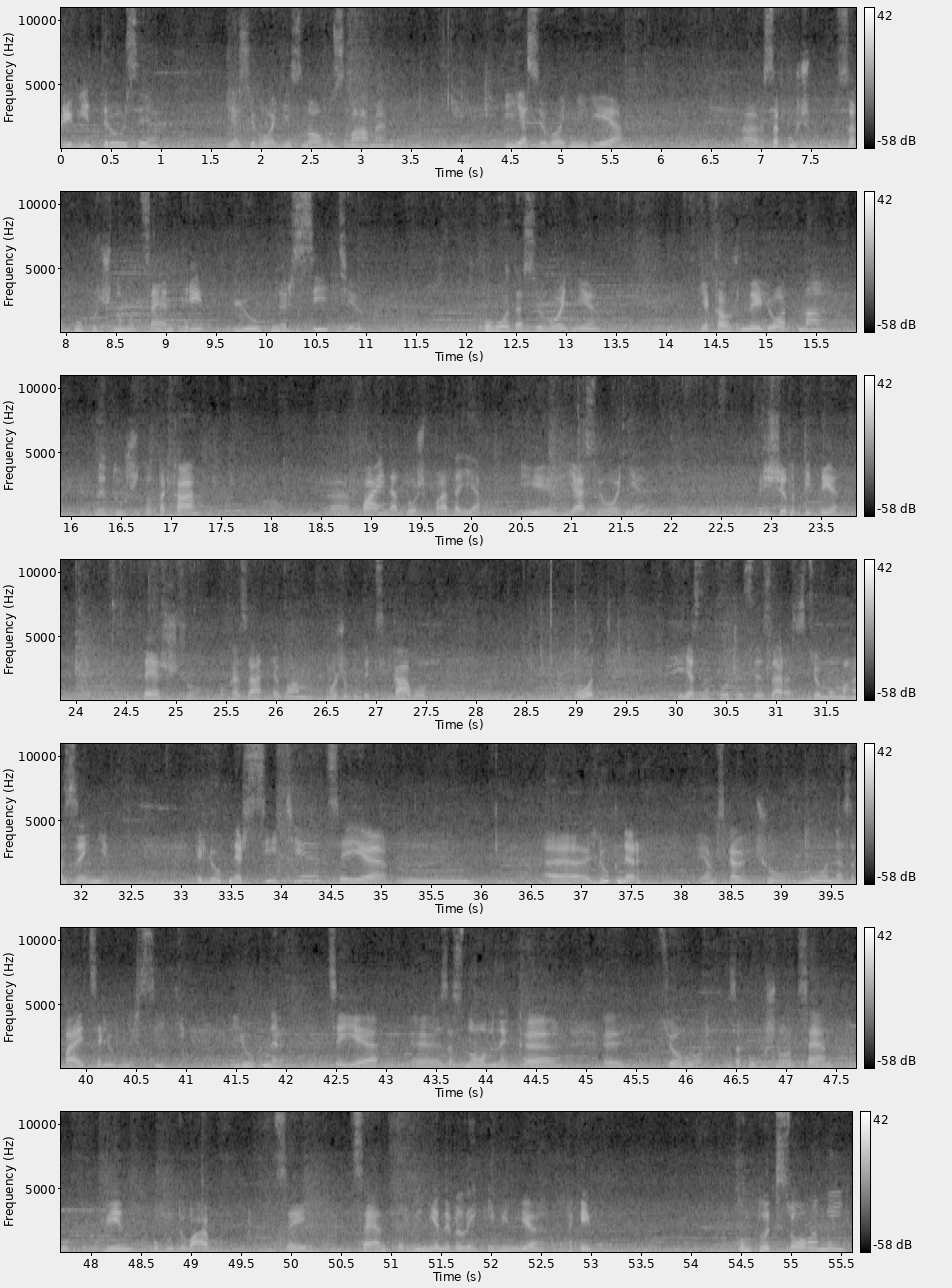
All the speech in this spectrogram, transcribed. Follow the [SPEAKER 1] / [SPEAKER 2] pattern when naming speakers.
[SPEAKER 1] Привіт, друзі! Я сьогодні знову з вами. І я сьогодні є е, в закупочному центрі Люкнер Сіті. Погода сьогодні, яка вже не льотна, не дуже то така е, файна, дощ падає. І я сьогодні вирішила піти дещо показати вам. Може буде цікаво. От я знаходжуся зараз в цьому магазині. Люкнер Сіті це є е, Люкнер. Я вам скажу, чому називається Люкнер Сіті. Люкнер це є е, засновник е, цього закупочного центру. Він побудував цей центр. Він є невеликий, він є такий комплексований.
